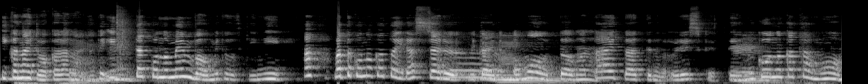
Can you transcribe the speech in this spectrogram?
行かないとわからないので、うん行ったこのメンバーを見たときに、あ、またこの方いらっしゃる、みたいな思うと、うん。また会えたっていうのが嬉しくて、うん。向こうの方も、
